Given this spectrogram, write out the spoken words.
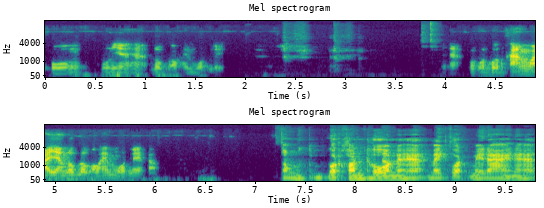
โค้งๆพวกเนี้ยฮะลบออกให้หมดเลยนะฮะกดคอนโทรลค้างไว้ยางลบลบออกให้หมดเลยครับ ต้องต้องกดคอนโทรลนะฮะ ไม่กดไม่ได้นะฮะ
